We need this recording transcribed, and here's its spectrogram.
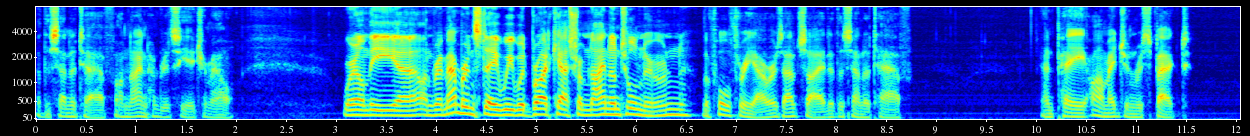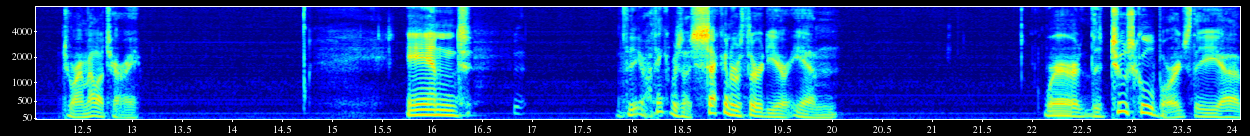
at the Cenotaph on 900 CHML, where on the uh, on Remembrance Day we would broadcast from nine until noon, the full three hours outside at the Cenotaph, and pay homage and respect to our military. And the, I think it was a second or third year in where the two school boards, the uh,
